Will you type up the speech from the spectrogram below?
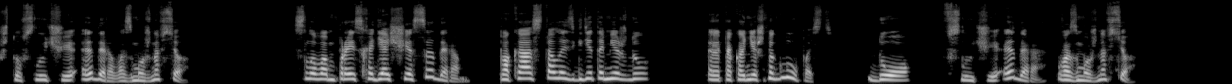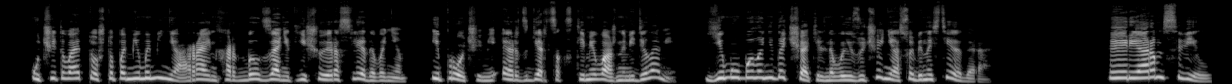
что в случае Эдера возможно все. Словом, происходящее с Эдером пока осталось где-то между... Это, конечно, глупость. До в случае Эдера возможно все. Учитывая то, что помимо меня Райнхард был занят еще и расследованием и прочими эрцгерцогскими важными делами, ему было не до тщательного изучения особенностей Эдера. «Эри Армсвилл!»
